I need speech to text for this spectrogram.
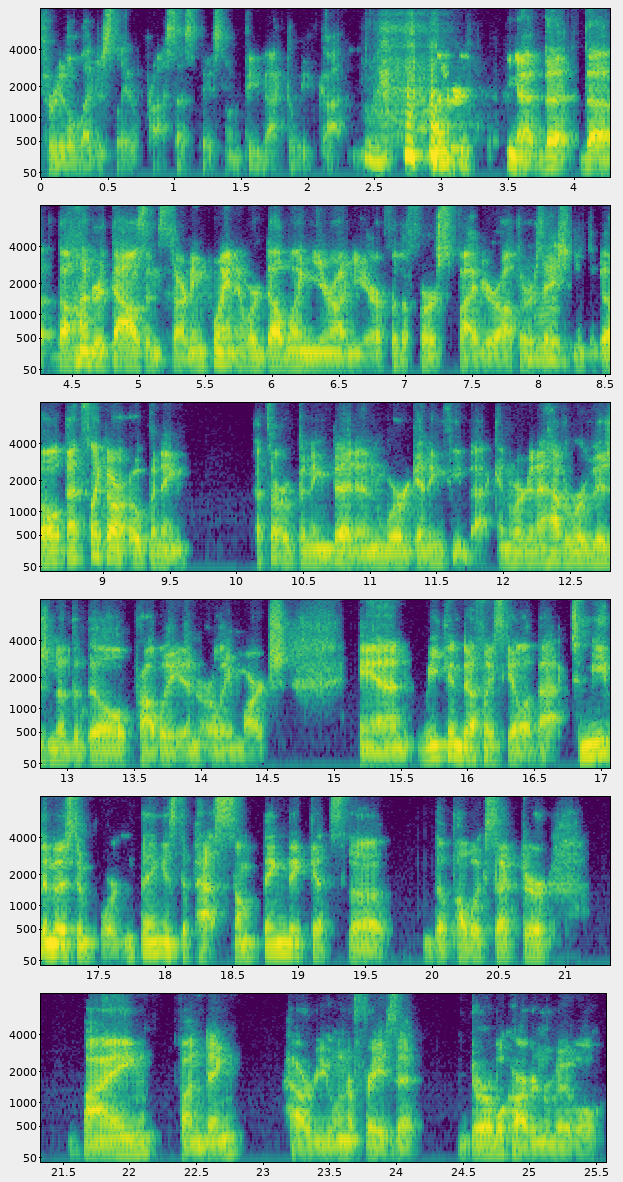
through the legislative process based on feedback that we've gotten. you know, the the the hundred thousand starting point, and we're doubling year on year for the first five year authorization of the bill. That's like our opening. That's our opening bid, and we're getting feedback, and we're going to have a revision of the bill probably in early March, and we can definitely scale it back. To me, the most important thing is to pass something that gets the the public sector buying, funding, however you want to phrase it, durable carbon removal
